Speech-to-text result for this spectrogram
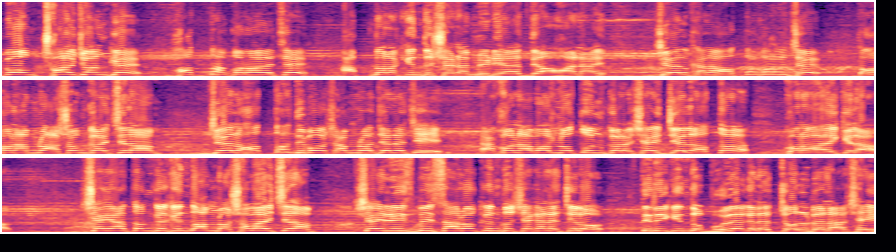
এবং ছয়জনকে হত্যা করা হয়েছে। আপনারা কিন্তু সেটা মিডিয়ায় দেওয়া হয় নাই। জেলখানা হত্যা করা হয়েছে, তখন আমরা আশঙ্কায় ছিলাম, জেল হত্যা দিবস আমরা জেনেছি, এখন আবার নতুন করে সেই জেল হত্যা করা হয় কিনা। সেই আতঙ্কে কিন্তু আমরা সবাই ছিলাম। সেই রিজবি স্যারও কিন্তু সেখানে ছিল। তিনি কিন্তু ভুলে গেলে চলবে না সেই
